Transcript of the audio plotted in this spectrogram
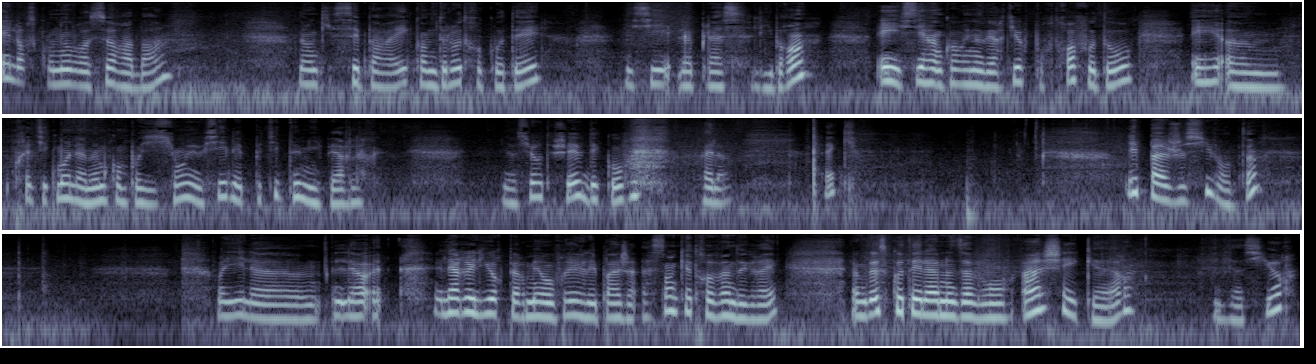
Et lorsqu'on ouvre ce rabat, donc c'est pareil comme de l'autre côté, Ici, la place libre. Et ici, encore une ouverture pour trois photos. Et euh, pratiquement la même composition. Et aussi les petites demi-perles. Bien sûr, de chef déco. voilà. Les pages suivantes. Vous voyez, la, la, reliure permet d'ouvrir les pages à 180 degrés. Donc de ce côté-là, nous avons un shaker, bien sûr.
